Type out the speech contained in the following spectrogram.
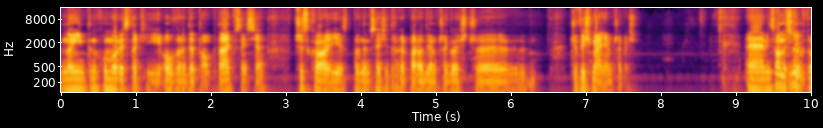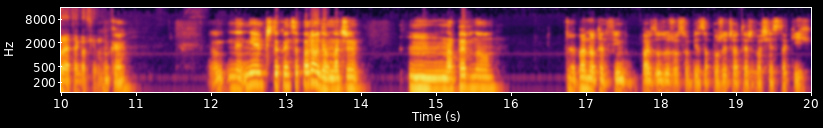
no i ten humor jest taki over the top, tak? W sensie wszystko jest w pewnym sensie trochę parodią czegoś, czy, czy wyśmianiem czegoś. Więc mamy no, strukturę no, tego filmu. Okej. Okay. Nie, nie, wiem, czy do końca parodią, znaczy na pewno, na pewno ten film bardzo dużo sobie zapożycza też właśnie z takich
